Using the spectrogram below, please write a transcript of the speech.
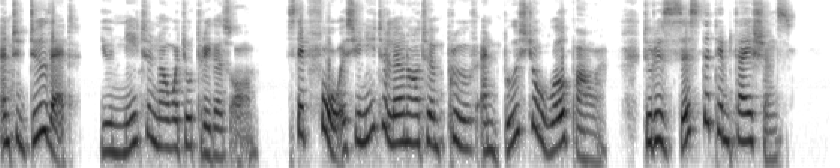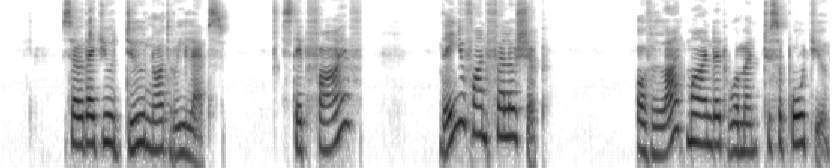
And to do that, you need to know what your triggers are. Step four is you need to learn how to improve and boost your willpower to resist the temptations so that you do not relapse. Step five then you find fellowship of like minded women to support you.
